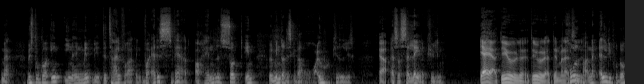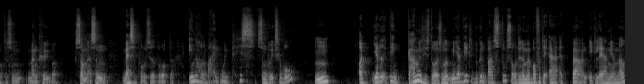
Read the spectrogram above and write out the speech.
mand, hvis du går ind i en almindelig detailforretning, hvor er det svært at handle sundt ind, medmindre det skal være røvkedeligt. Ja. Altså salat og kylling. Ja, ja, det er jo, det er jo den, man altid... Hovedparten af alle de produkter, som man køber, som er sådan masseproducerede produkter, indeholder bare alt muligt pis, som du ikke skal bruge. Mm. Og jeg ved, det er en gammel historie og sådan noget, men jeg er virkelig begyndt bare at stusse over det der med, hvorfor det er, at børn ikke lærer mere mad.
